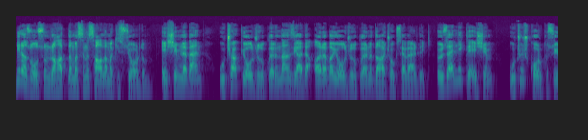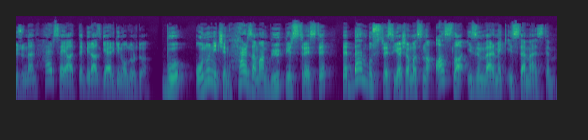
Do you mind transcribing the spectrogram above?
biraz olsun rahatlamasını sağlamak istiyordum. Eşimle ben uçak yolculuklarından ziyade araba yolculuklarını daha çok severdik. Özellikle eşim uçuş korkusu yüzünden her seyahatte biraz gergin olurdu. Bu onun için her zaman büyük bir stresti ve ben bu stresi yaşamasına asla izin vermek istemezdim.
